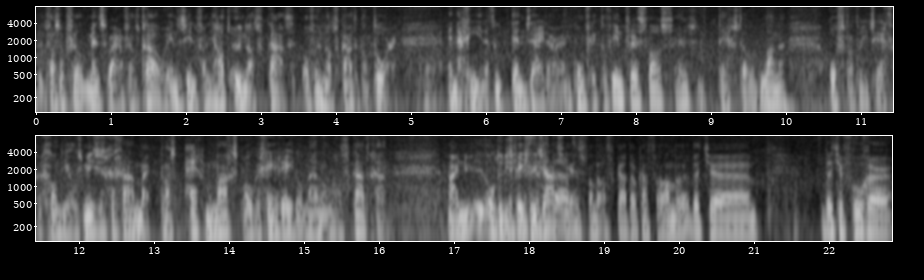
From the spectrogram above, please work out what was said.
het, was ook veel, mensen waren veel trouw. In de zin van, je had een advocaat of een advocatenkantoor. Ja. En daar ging je naartoe, tenzij daar een conflict of interest was. Hè, dus een tegenstelde belangen. Of dat er iets echt grandioos mis is gegaan. Maar er was eigenlijk normaal gesproken geen reden om naar een andere advocaat te gaan. Maar nu, ook door die specialisatie. Is de status van de advocaat ook aan het veranderen? Dat je, dat je vroeger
